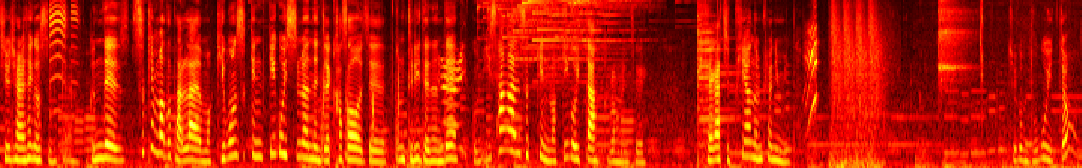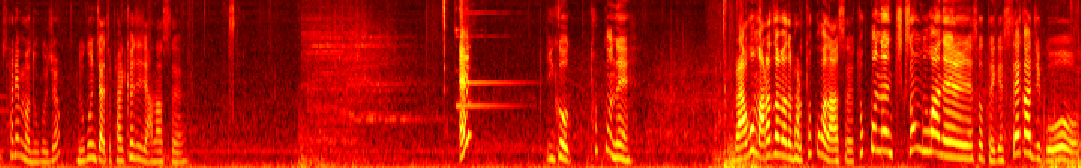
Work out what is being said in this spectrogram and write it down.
지훈 잘생겼으니까요. 근데 스킨마다 달라요. 막 기본 스킨 끼고 있으면 이제 가서 이제 좀 들이대는데 그럼 이상한 스킨 막 끼고 있다. 그러면 이제 개같이 피하는 편입니다. 지금 누구 있죠? 살인마 누구죠? 누군지 아직 밝혀지지 않았어요. 이거 토꾸네. 라고 말하자마자 바로 토꾸가 나왔어요. 토꾸는 직선 구간에서 되게 세가지고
